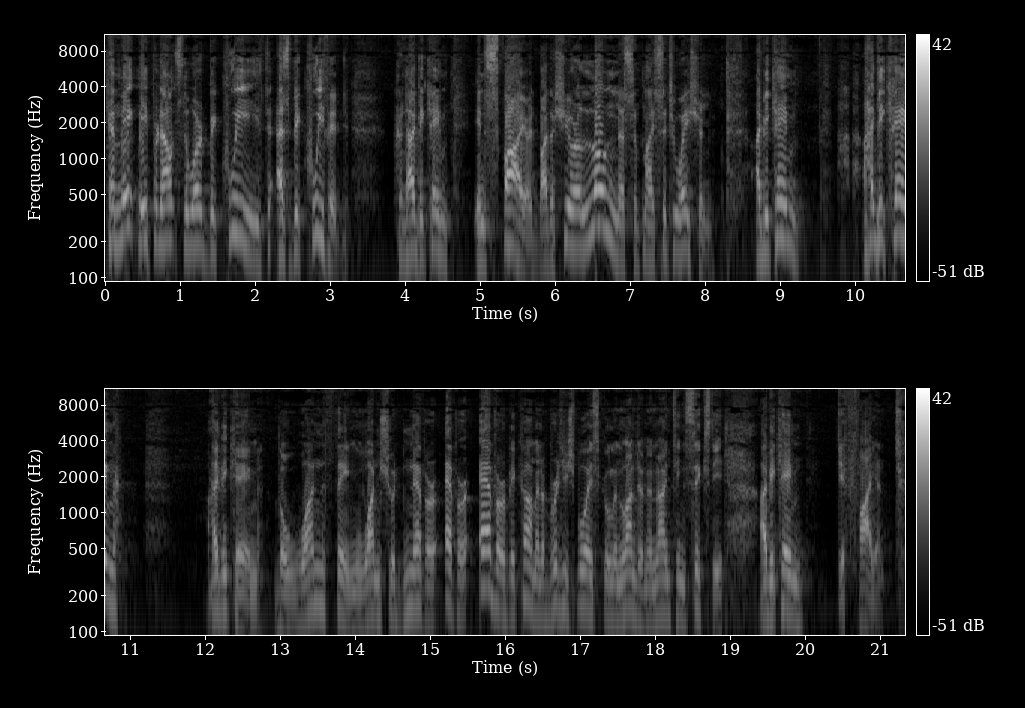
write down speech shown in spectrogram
can make me pronounce the word bequeathed as bequeathed. And I became inspired by the sheer aloneness of my situation. I became, I became, I became the one thing one should never, ever, ever become in a British boys' school in London in 1960. I became defiant.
